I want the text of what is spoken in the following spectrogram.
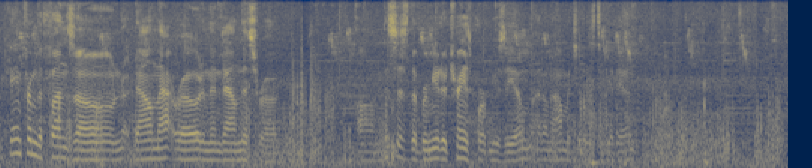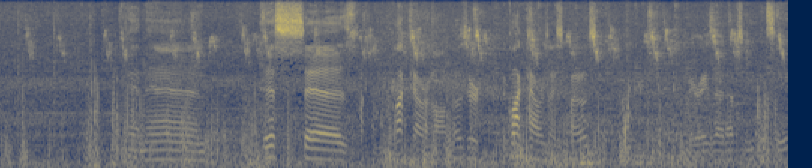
We came from the fun zone down that road and then down this road. This is the Bermuda Transport Museum. I don't know how much it is to get in. And then this says Clock Tower Hall. Those are the clock towers, I suppose. Let me raise that up so you can see.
